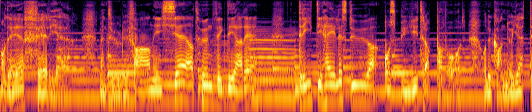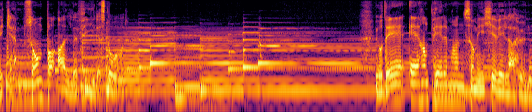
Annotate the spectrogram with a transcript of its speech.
og det er ferie. Men tror du faen ikke at hun fikk diaré? Drit i hele stua og spy i trappa vår. Og du kan jo gjette hvem som på alle fire står. Jo, det er han Peremann som ikke vil ha hund.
